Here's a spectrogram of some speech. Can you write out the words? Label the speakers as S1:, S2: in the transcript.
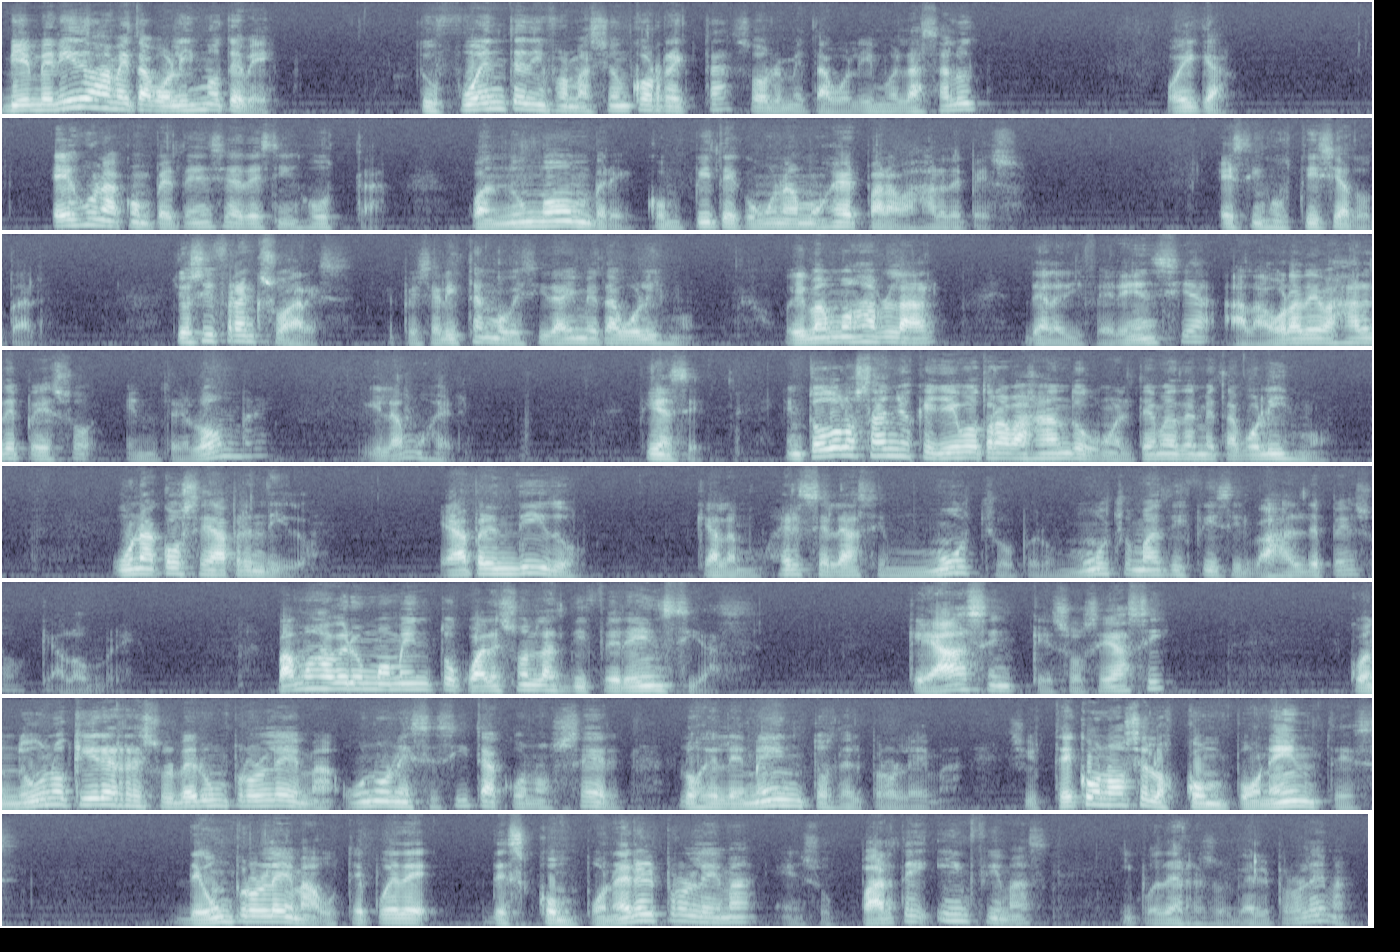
S1: Bienvenidos a Metabolismo TV, tu fuente de información correcta sobre el metabolismo y la salud. Oiga, es una competencia desinjusta cuando un hombre compite con una mujer para bajar de peso. Es injusticia total. Yo soy Frank Suárez, especialista en obesidad y metabolismo. Hoy vamos a hablar de la diferencia a la hora de bajar de peso entre el hombre y la mujer. Fíjense, en todos los años que llevo trabajando con el tema del metabolismo, una cosa he aprendido he aprendido que a la mujer se le hace mucho, pero mucho más difícil bajar de peso que al hombre. Vamos a ver un momento cuáles son las diferencias que hacen que eso sea así. Cuando uno quiere resolver un problema, uno necesita conocer los elementos del problema. Si usted conoce los componentes de un problema, usted puede descomponer el problema en sus partes ínfimas y puede resolver el problema.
